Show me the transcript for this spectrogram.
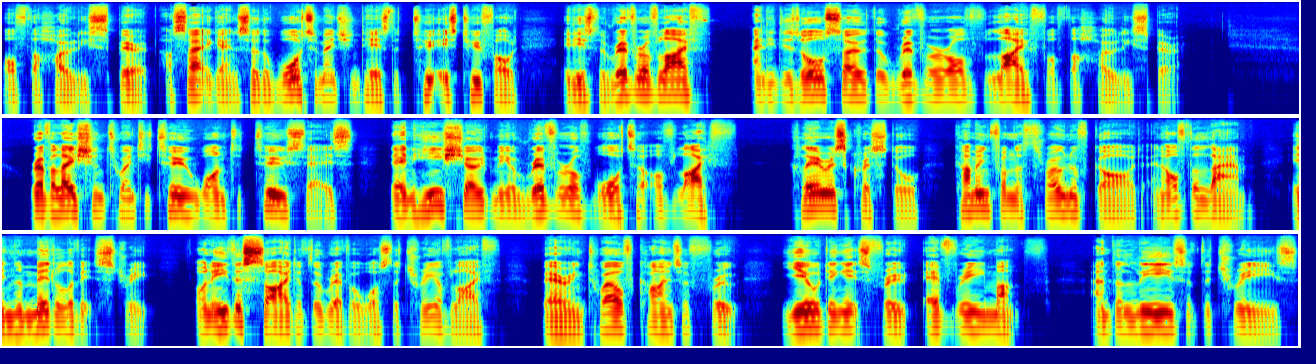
of the Holy Spirit. I'll say it again. So the water mentioned here is, the two, is twofold. It is the river of life, and it is also the river of life of the Holy Spirit. Revelation 22 1 to 2 says, Then he showed me a river of water of life, clear as crystal, coming from the throne of God and of the Lamb, in the middle of its street. On either side of the river was the tree of life, bearing twelve kinds of fruit, yielding its fruit every month and the leaves of the trees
